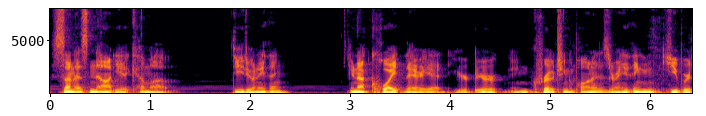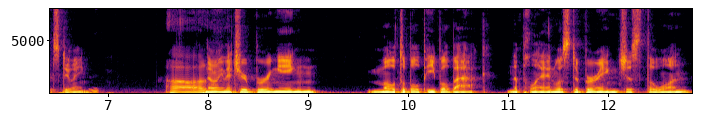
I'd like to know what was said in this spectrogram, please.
Sun has not yet come up. Do you do anything? You're not quite there yet. You're, you're encroaching upon it. Is there anything Hubert's doing? Uh, Knowing that you're bringing multiple people back, and the plan was to bring just the one,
